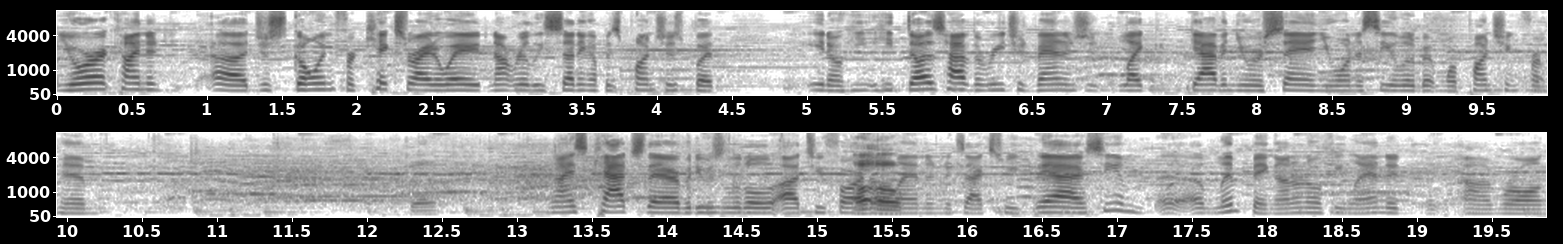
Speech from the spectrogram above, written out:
You're kind of uh, just going for kicks right away, not really setting up his punches, but you know he, he does have the reach advantage. Like Gavin, you were saying, you want to see a little bit more punching from him. Okay. Nice catch there, but he was a little uh, too far Uh-oh. to land an exact sweep. Yeah, I see him uh, uh, limping. I don't know if he landed uh, wrong.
